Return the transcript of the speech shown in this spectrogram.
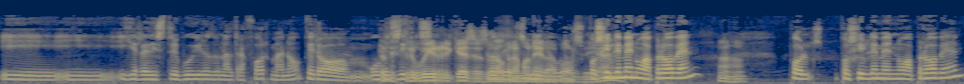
i, i, i redistribuir-ho d'una altra forma, no? Però ho Redistribuir riqueses d'una altra manera, vols dir, eh? Possiblement ho aproven, uh -huh possiblement ho aproven.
